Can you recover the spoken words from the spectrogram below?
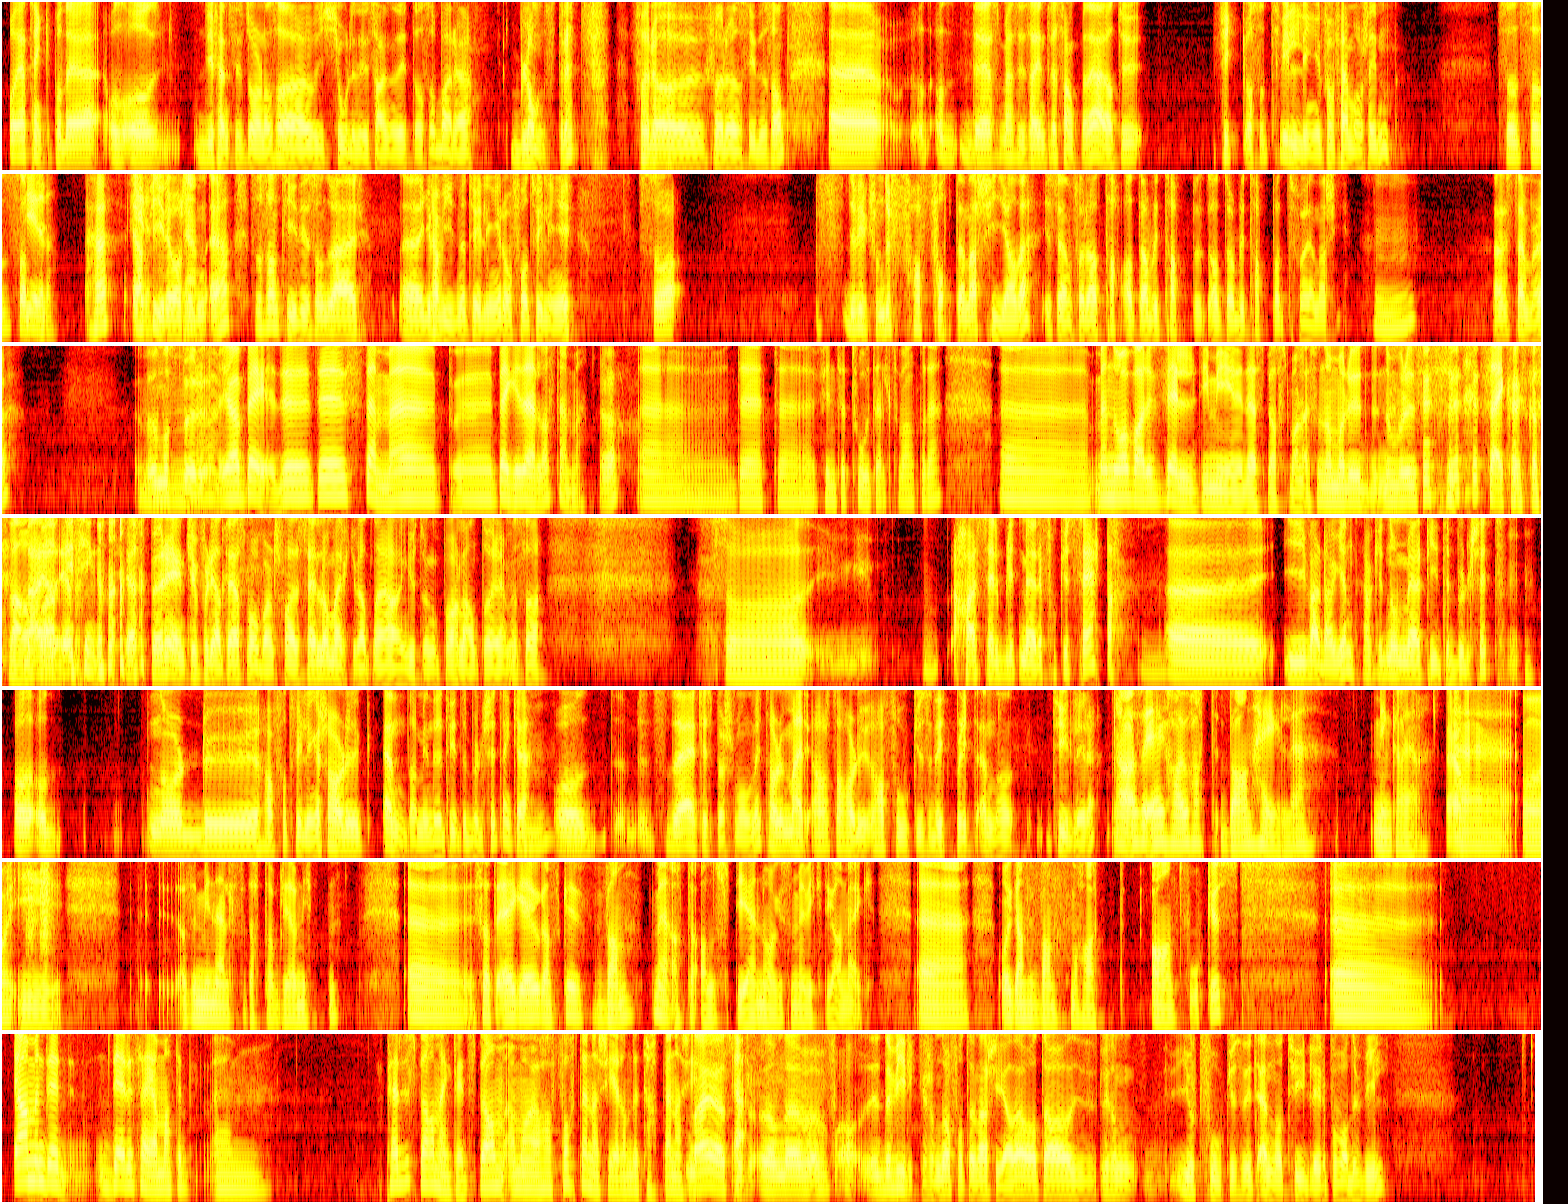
og jeg tenker på det Og, og de fem siste årene så har kjoledesignet ditt også bare blomstret, for å, for å si det sånn. Eh, og, og, det som jeg syns er interessant med det, er at du fikk også tvillinger for fem år siden. Så, så, Fire, da. Hæ? Ja, fire år siden. Ja. Så samtidig som du er eh, gravid med tvillinger og får tvillinger, så Det virker som du har fått energi av det, istedenfor at, at, det har blitt tappet, at du har blitt tappet for energi. Mm. Ja, stemmer det? Nå spør jeg Ja, det, det, stemmer. Begge deler stemmer. Ja. Det, det uh, fins et todelt svar på det. Uh, men nå var det veldig mye i det spørsmålet, så nå må du, nå må du si hva jeg skal svare Nei, på. Jeg, jeg, jeg, spør egentlig fordi at jeg er småbarnsfar selv og merker at når jeg har en guttunge på halvannet år hjemme, så Så har jeg selv blitt mer fokusert, da. Mm. Uh, I hverdagen. Jeg har ikke noe mer tid til bullshit. Mm. Og, og når du har fått tvillinger, så har du enda mindre tid til bullshit, tenker jeg. Mm. Og, så det er egentlig spørsmålet mitt. Har, du mer, altså, har, du, har, fokuset ditt blitt enda tydeligere? Ja, altså, jeg har jo hatt barn hele min karriere. Ja. Eh, og i Altså, min eldste datter blir 19. Eh, så at jeg er jo ganske vant med at det alltid er noe som er viktigere enn meg. Eh, og jeg er ganske vant med å ha et annet fokus. Eh, ja, men det, det, du sier om at det um, hva er det du spør om, egentlig? Du spør om, om å ha fått energi, eller om det tapper energi? Nei, jeg spurte ja. om det, det virker som du har fått energi av det, og at det har liksom gjort fokuset ditt enda tydeligere på hva du vil.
